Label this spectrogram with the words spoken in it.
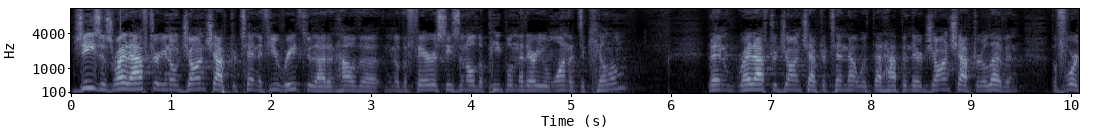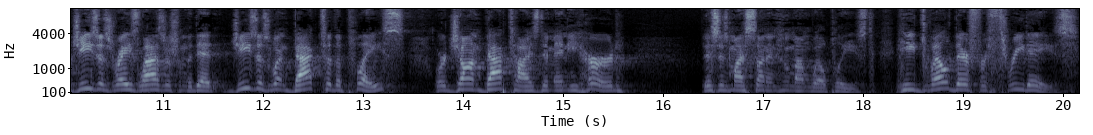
Jesus, right after, you know, John chapter 10, if you read through that and how the, you know, the Pharisees and all the people in that area wanted to kill him, then right after John chapter 10, that, was, that happened there. John chapter 11, before Jesus raised Lazarus from the dead, Jesus went back to the place where John baptized him and he heard, This is my son in whom I'm well pleased. He dwelled there for three days.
